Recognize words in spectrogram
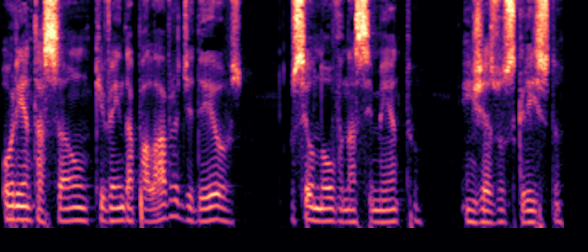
orientação que vem da palavra de Deus o seu novo nascimento em Jesus Cristo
